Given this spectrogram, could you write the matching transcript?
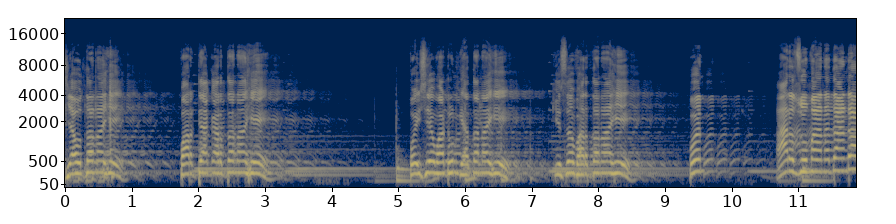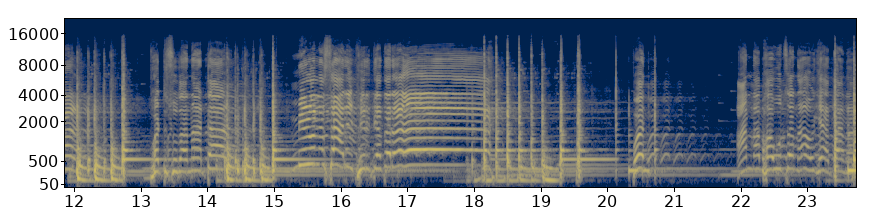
जेवताना हे. पार्ट्या करताना हे. पैसे वाटून घेताना हे. किस भरताना हे. पण अर्जुमान दांडाळ. भट सुद्धा नाटाळ. सारी फिरते तर. पण अण्णा भाऊचं नाव घेताना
